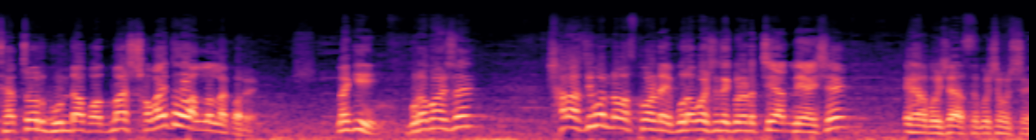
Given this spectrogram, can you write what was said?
ছেচোর, গুন্ডা বদমাস সবাই তো আল্লাহ করে। নাকি? বুড়া বয়সে? সারা জীবন নামাজ পড়ে নাই। বুড়া বয়সে দেখবেন একটা চেয়ার নিয়ে এসে এখানে বসে আছে, বসে বসে।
